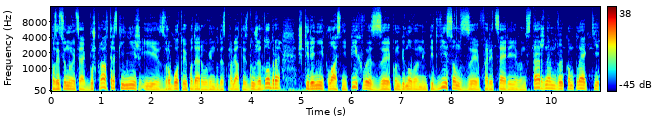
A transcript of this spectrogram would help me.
Позиціонується як бушкрафтерський ніж, і з роботою по дереву він буде справлятись дуже добре. Шкіряні класні піхви з комбінованим підвісом, з ферицерієвим стержнем в комплекті,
